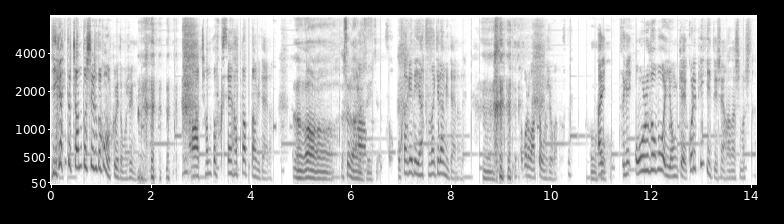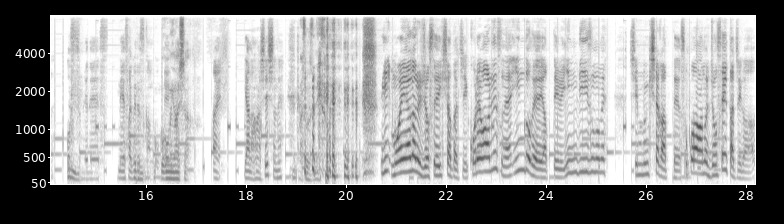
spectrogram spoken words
意外とちゃんとしてるとこも含めて面白いんだよ。ああ、ちゃんと伏線張ったったみたいな。うん、ああ、そういうのあるんですね。そうおかげで八つ咲きだみたいなね、うん。ところもあって面白かったですね。ほうほうはい、次、オールドボーイ 4K。これピギーと一緒に話しましたね。おすすめです。名作です、韓僕も見ました。嫌な話でしたね。あそうですね。次、燃え上がる女性記者たち。これはあれですね、インドでやっているインディーズのね、新聞記者があって、そこはあの女性たちが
